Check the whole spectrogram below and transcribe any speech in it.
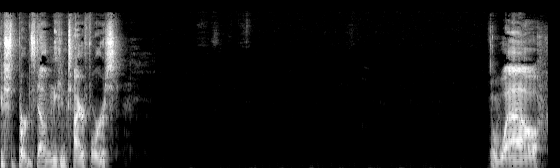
just burns down the entire forest. Wow.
